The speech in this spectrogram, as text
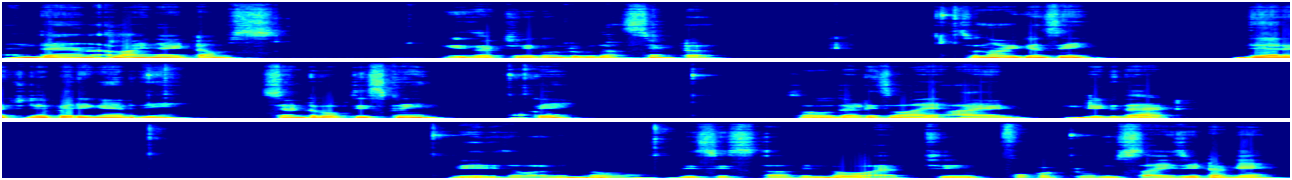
and then align items is actually going to be the center. So now you can see they are actually appearing at the center of the screen. Okay? So that is why I did that. Where is our window? This is the window. I actually forgot to resize it again.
